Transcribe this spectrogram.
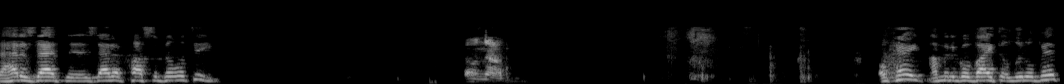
So how does that is that a possibility? Oh no. Okay, I'm going to go back a little bit.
